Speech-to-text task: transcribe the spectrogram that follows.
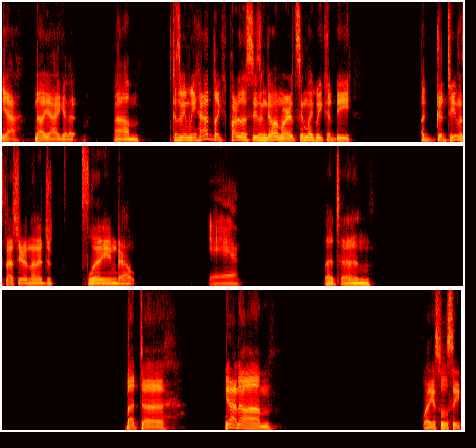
Yeah. No, yeah, I get it. Um, because I mean, we had like part of the season going where it seemed like we could be a good team this past year, and then it just flamed out. Yeah. But um, but uh yeah, no, um well, I guess we'll see.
